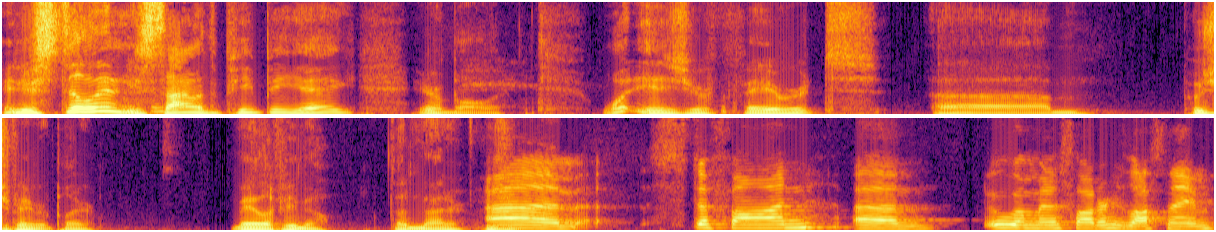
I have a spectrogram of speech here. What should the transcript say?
and you're still in. You signed with the PPA. You're a baller. What is your favorite? Um, who's your favorite player? Male or female? Doesn't matter. Who's your- Um, Stefan. Um, ooh, I'm gonna slaughter his last name.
